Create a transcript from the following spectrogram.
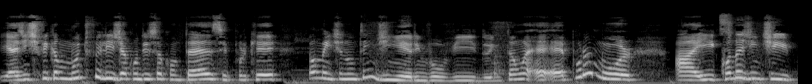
E a gente fica muito feliz já quando isso acontece, porque realmente não tem dinheiro envolvido, então é, é por amor. Aí quando a gente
